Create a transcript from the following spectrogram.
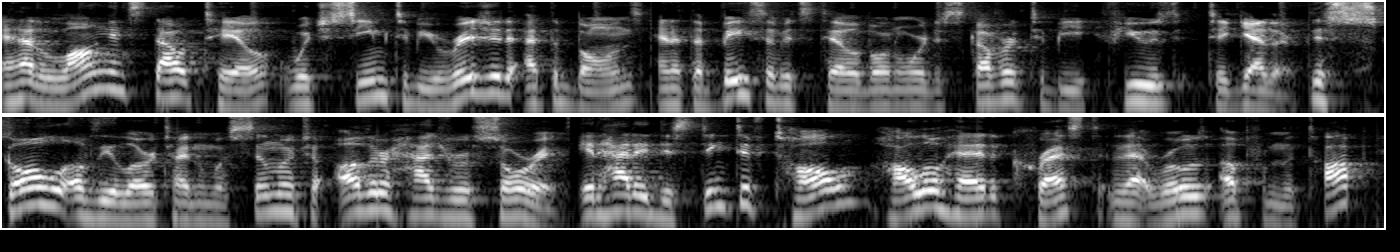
It had a long and stout tail, which seemed to be rigid at the bones, and at the base of its tailbone were discovered to be fused together. The skull of the Olorotitan was similar to other hadrosaurids. It had a distinctive tall, hollow head crest that rose up from the top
